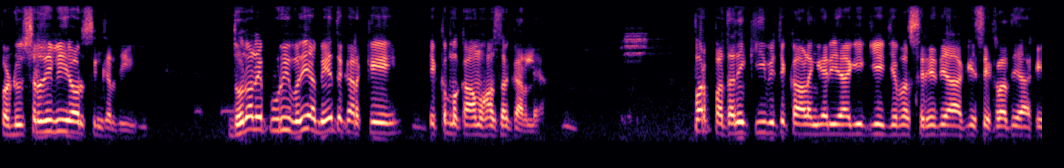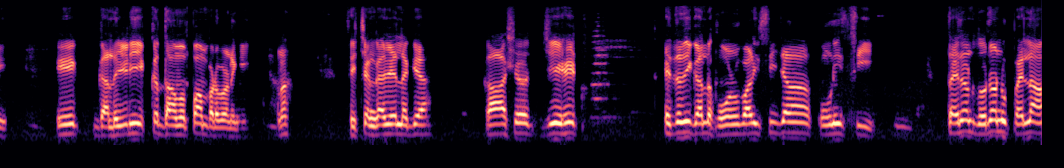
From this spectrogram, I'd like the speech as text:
ਪ੍ਰੋਡਿਊਸਰ ਦੀ ਵੀ ਔਰ ਸਿੰਗਰ ਦੀ ਵੀ। ਦੋਨਾਂ ਨੇ ਪੂਰੀ ਵਧੀਆ ਮਿਹਨਤ ਕਰਕੇ ਇੱਕ ਮਕਾਮ ਹਾਸਲ ਕਰ ਲਿਆ। ਪਰ ਪਤਾ ਨਹੀਂ ਕੀ ਵਿੱਚ ਕਾਲੰਗੇਰੀ ਆ ਗਈ, ਕਿ ਜਿਵੇਂ ਸਿਰੇ ਤੇ ਆ ਕੇ, ਸਿਖਰਾਂ ਤੇ ਆ ਕੇ, ਇਹ ਗੱਲ ਜਿਹੜੀ ਇੱਕਦਮ ਭਾਂਬੜ ਬਣ ਗਈ, ਹਨਾ? ਤੇ ਚੰਗਾ ਜਿਹਾ ਲੱਗਿਆ। ਕਾਸ਼ ਜੇ ਇਹ ਇਦਾਂ ਦੀ ਗੱਲ ਹੋਣ ਵਾਲੀ ਸੀ ਜਾਂ ਹੋਣੀ ਸੀ, ਤਾਂ ਇਹਨਾਂ ਨੂੰ ਦੋਨਾਂ ਨੂੰ ਪਹਿਲਾਂ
